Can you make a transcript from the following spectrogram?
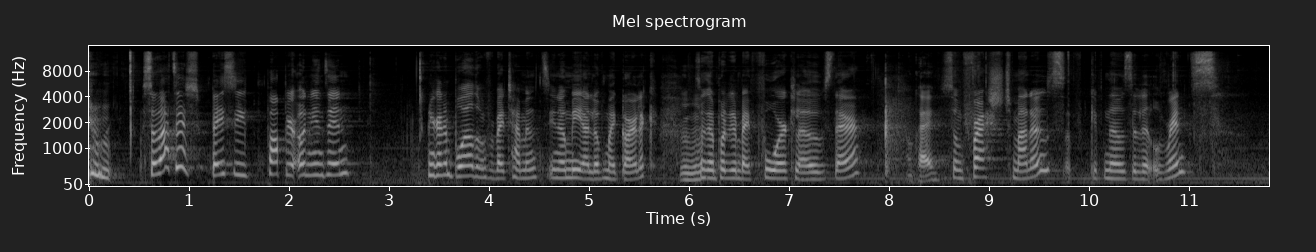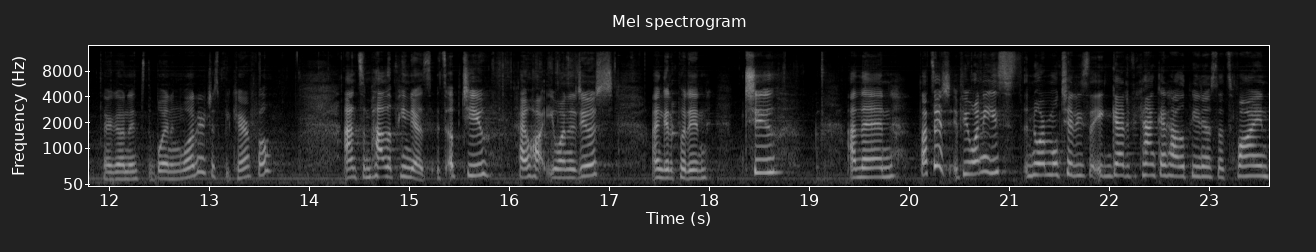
Uh, so that's it. Basically, pop your onions in. You're going to boil them for about 10 minutes. You know me, I love my garlic. So I'm mm-hmm. going to put in about four cloves there. Okay. Some fresh tomatoes. I've given those a little rinse. They're going into the boiling water, just be careful. And some jalapenos. It's up to you how hot you want to do it. I'm going to put in two. And then that's it. If you want to use the normal chilies that you can get, if you can't get jalapenos, that's fine.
